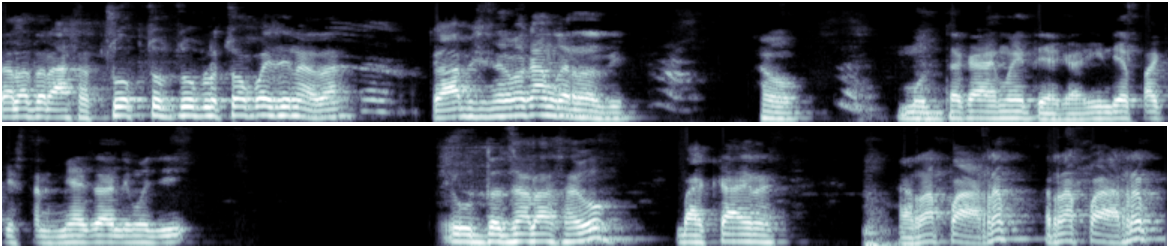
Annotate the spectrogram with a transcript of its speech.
त्याला तर असा चोप चोप चोपला चोपायचे ना आता. तो अभिषेक शर्मा काम करणार ते हो. मुद्दा काय माहिती आहे का? इंडिया पाकिस्तान मॅच आली म्हणजे युद्ध झाला असा हो. बाय काय नाही. रपा रप रपा रप.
